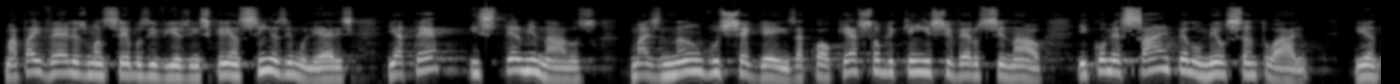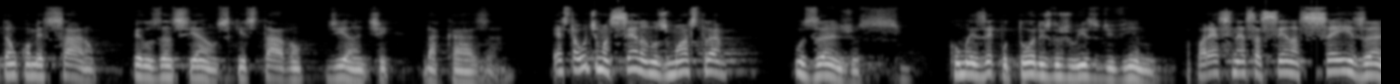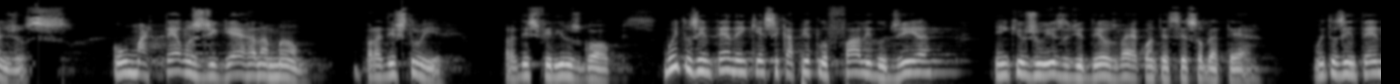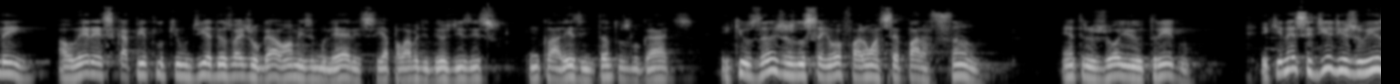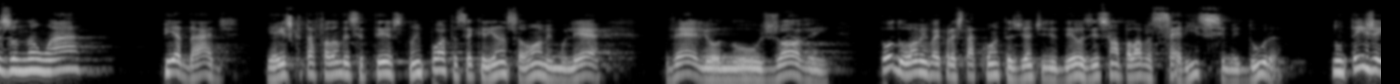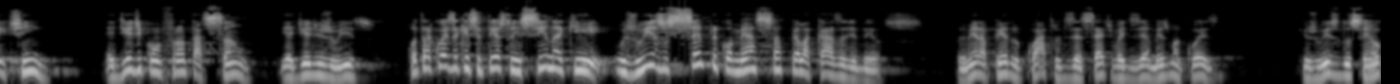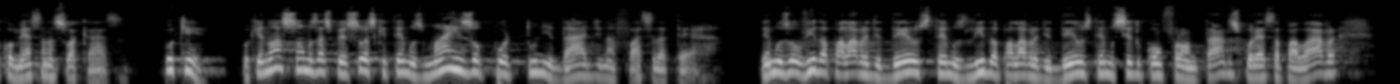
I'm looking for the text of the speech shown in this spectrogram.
matai velhos, mancebos e virgens, criancinhas e mulheres, e até exterminá-los, mas não vos chegueis a qualquer sobre quem estiver o sinal, e começai pelo meu santuário. E então começaram pelos anciãos que estavam diante da casa. Esta última cena nos mostra os anjos como executores do juízo divino. Aparece nessa cena seis anjos com martelos de guerra na mão para destruir, para desferir os golpes. Muitos entendem que esse capítulo fale do dia em que o juízo de Deus vai acontecer sobre a terra. Muitos entendem, ao ler esse capítulo, que um dia Deus vai julgar homens e mulheres, e a palavra de Deus diz isso com clareza em tantos lugares, e que os anjos do Senhor farão a separação entre o joio e o trigo, e que nesse dia de juízo não há piedade, e é isso que está falando esse texto. Não importa se é criança, homem, mulher, velho ou jovem, todo homem vai prestar contas diante de Deus. Isso é uma palavra seríssima e dura. Não tem jeitinho. É dia de confrontação e é dia de juízo. Outra coisa que esse texto ensina é que o juízo sempre começa pela casa de Deus. 1 Pedro 4,17 vai dizer a mesma coisa. Que o juízo do Senhor começa na sua casa. Por quê? Porque nós somos as pessoas que temos mais oportunidade na face da terra. Temos ouvido a palavra de Deus, temos lido a palavra de Deus, temos sido confrontados por essa palavra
